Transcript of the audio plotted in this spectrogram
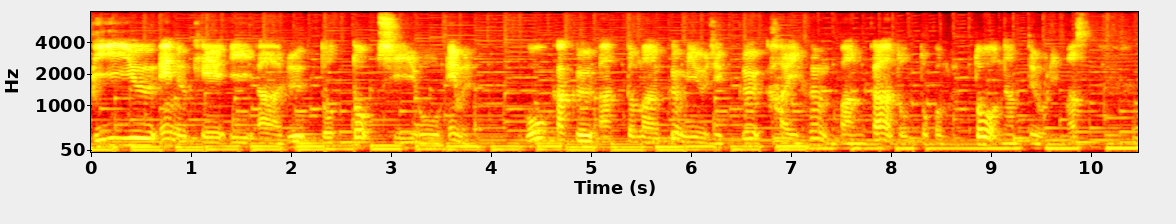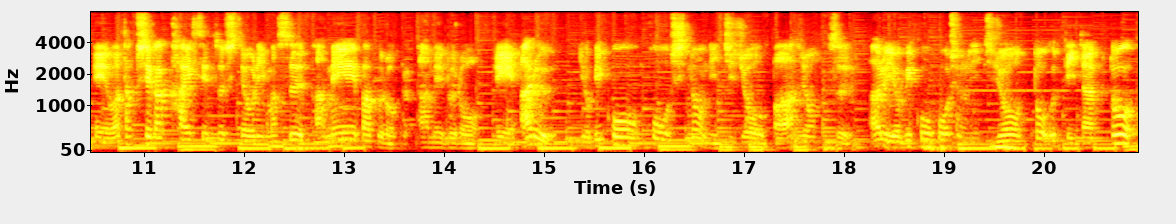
bunker.com 合格アットマークミュージックハイフンバンカー .com となっております。えー、私が解説しておりますアメーバブログ、アメブロ、えー、ある予備校講師の日常バージョン2、ある予備校講師の日常と打っていただくと、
